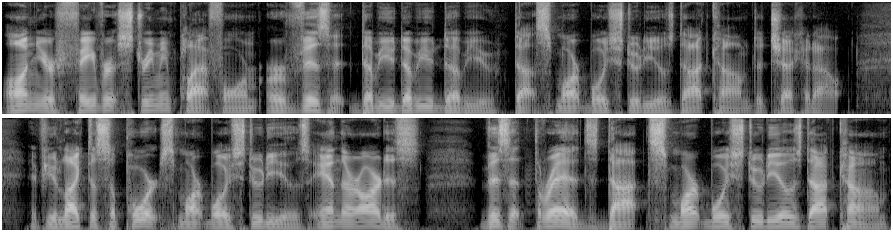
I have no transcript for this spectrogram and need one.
on your favorite streaming platform or visit www.smartboystudios.com to check it out. If you'd like to support Smart Boy Studios and their artists, visit threads.smartboystudios.com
